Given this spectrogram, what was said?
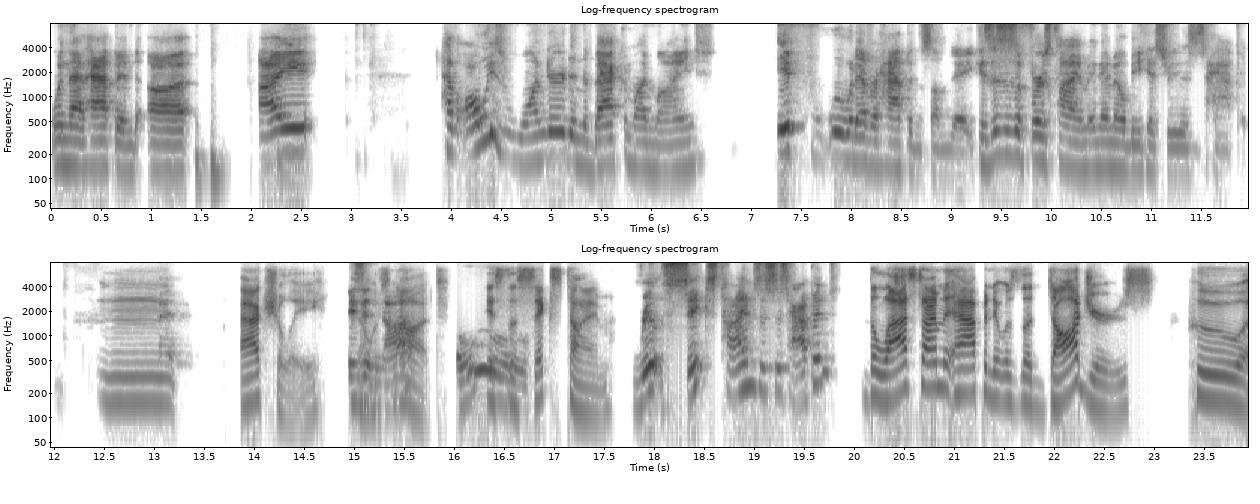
when that happened. Uh, I have always wondered in the back of my mind if it would ever happen someday because this is the first time in MLB history this has happened. Mm, actually, Is no, it it's not? Oh, It's the sixth time. real six times this has happened. The last time it happened, it was the Dodgers who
